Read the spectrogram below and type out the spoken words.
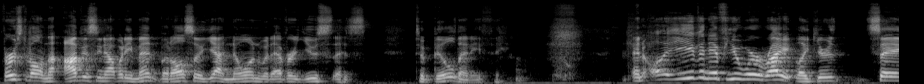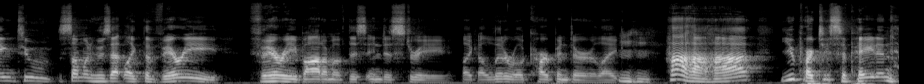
first of all, not, obviously not what he meant, but also yeah, no one would ever use this to build anything. And uh, even if you were right, like you're saying to someone who's at like the very, very bottom of this industry, like a literal carpenter, like, Mm-hmm. ha ha ha, you participate in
